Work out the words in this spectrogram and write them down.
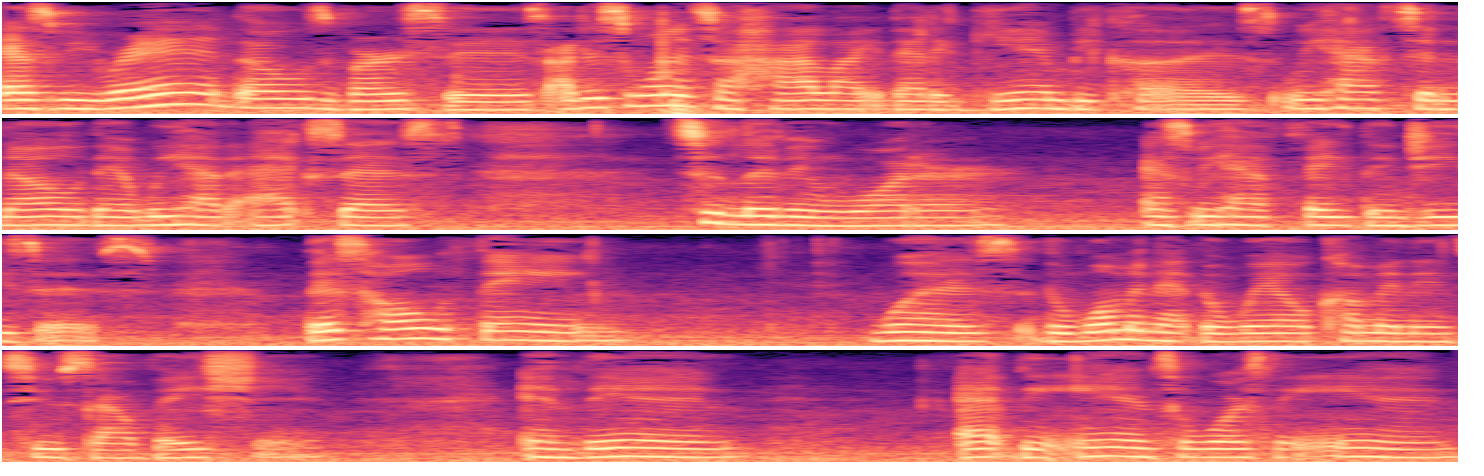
as we read those verses, I just wanted to highlight that again because we have to know that we have access to living water as we have faith in Jesus. This whole thing was the woman at the well coming into salvation. And then at the end, towards the end,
